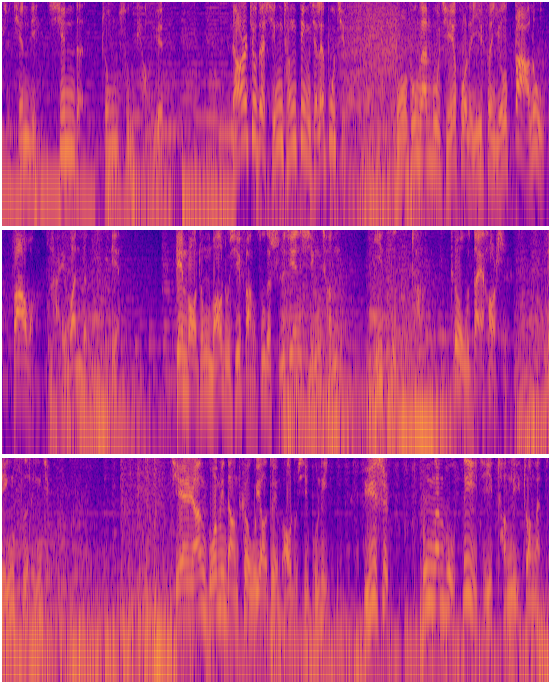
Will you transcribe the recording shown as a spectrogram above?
是签订新的中苏条约。然而就在行程定下来不久，我公安部截获了一份由大陆发往台湾的密电。电报中，毛主席访苏的时间、行程一字不差，特务代号是零四零九。显然，国民党特务要对毛主席不利，于是公安部立即成立专案组，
